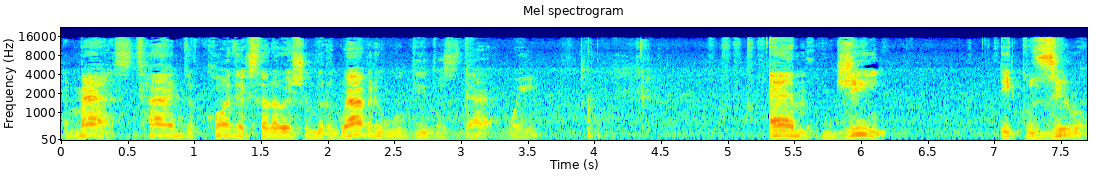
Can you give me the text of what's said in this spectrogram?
the mass times, of course, the acceleration due to gravity will give us that weight. mg equals 0.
